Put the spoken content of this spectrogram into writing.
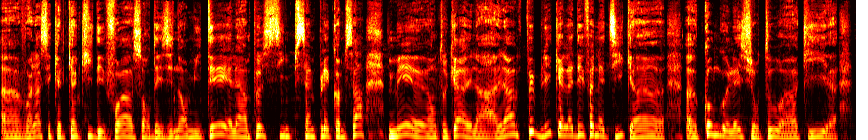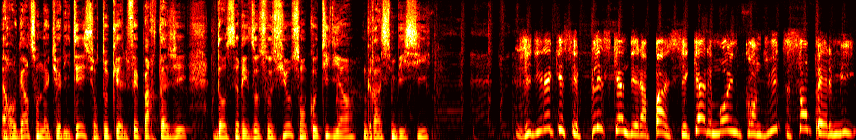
voilà, c'est quelqu'un qui des fois sort des énormités. Elle est un peu sim- simplet comme ça, mais en tout cas, elle a, elle a un public, elle a des fanatiques, hein, congolais surtout, hein, qui regardent son actualité et surtout qu'elle fait partager dans ses réseaux sociaux son quotidien, grâce Mbissi. Je dirais que c'est plus qu'un dérapage, c'est carrément une conduite sans permis.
